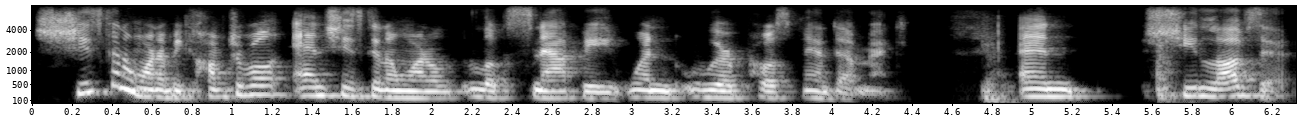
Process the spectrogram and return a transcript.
she's going to want to be comfortable and she's going to want to look snappy when we're post pandemic. And she loves it.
